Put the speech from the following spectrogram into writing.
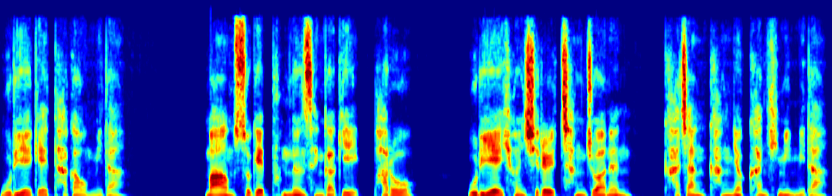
우리에게 다가옵니다. 마음속에 품는 생각이 바로 우리의 현실을 창조하는 가장 강력한 힘입니다.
